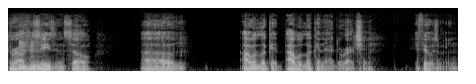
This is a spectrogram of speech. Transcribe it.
throughout mm-hmm. the season. So, um, I would look at I would look in that direction if it was me.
